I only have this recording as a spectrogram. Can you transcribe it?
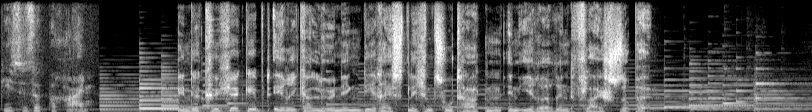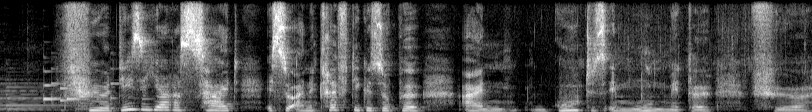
diese Suppe rein. In der Küche gibt Erika Löning die restlichen Zutaten in ihre Rindfleischsuppe. Für diese Jahreszeit ist so eine kräftige Suppe ein gutes Immunmittel für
